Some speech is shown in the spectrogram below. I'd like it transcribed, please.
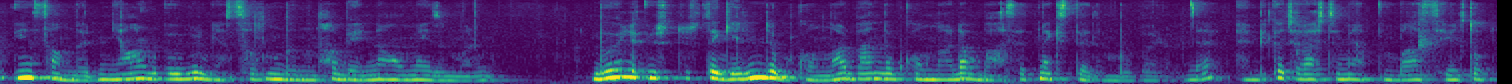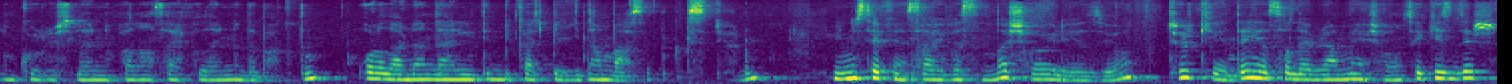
Bu insanların yarın öbür gün salındığının haberini almayız umarım. Böyle üst üste gelince bu konular ben de bu konulardan bahsetmek istedim bu bölümde. Birkaç araştırma yaptım. Bazı sivil toplum kuruluşlarının falan sayfalarına da baktım. Oralardan derlediğim birkaç bilgiden bahsetmek istiyorum. UNICEF'in sayfasında şöyle yazıyor. Türkiye'de yasal evlenme yaşı 18'dir.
